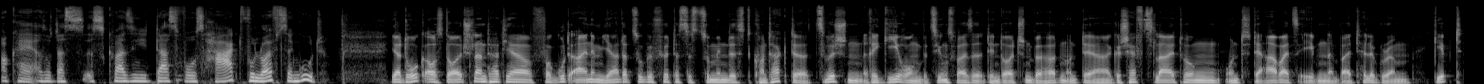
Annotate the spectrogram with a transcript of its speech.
Okay, also das ist quasi das, wo es hakt. Wo läuft es denn gut? Ja, Druck aus Deutschland hat ja vor gut einem Jahr dazu geführt, dass es zumindest Kontakte zwischen Regierung bzw. den deutschen Behörden und der Geschäftsleitung und der Arbeitsebene bei Telegram gibt.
